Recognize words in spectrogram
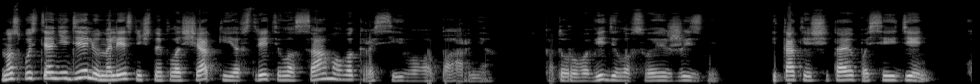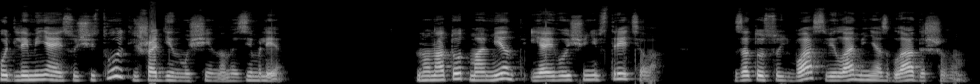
Но спустя неделю на лестничной площадке я встретила самого красивого парня, которого видела в своей жизни. И так я считаю по сей день, хоть для меня и существует лишь один мужчина на земле. Но на тот момент я его еще не встретила. Зато судьба свела меня с Гладышевым.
